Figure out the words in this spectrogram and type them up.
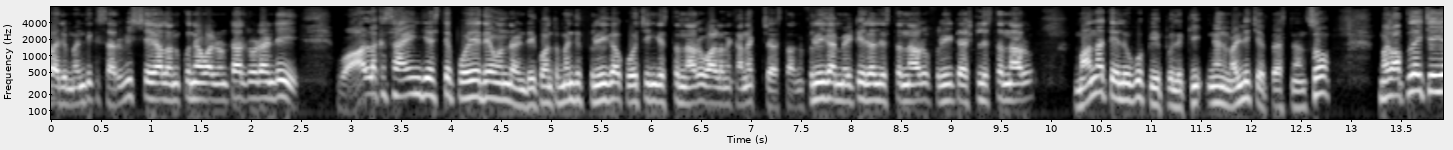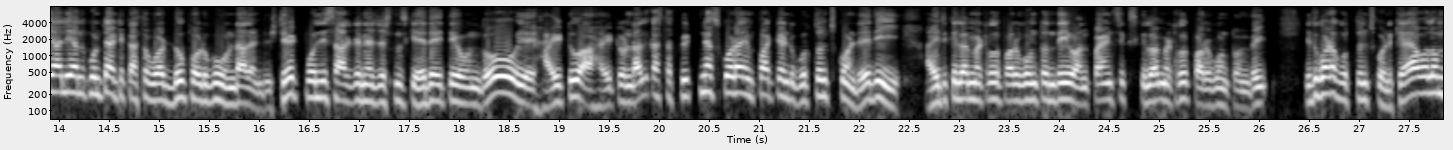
పది మందికి సర్వీస్ చేయాలనుకునే వాళ్ళు ఉంటారు చూడండి. వాళ్ళకి సాయం చేస్తే పోయేదే ఉందండి. కొంతమంది ఫ్రీగా కోచింగ్ ఇస్తున్నారు వాళ్ళని కనెక్ట్ చేస్తాను. ఫ్రీగా మెటీరియల్ ఇస్తున్నారు ఫ్రీ టెస్ట్లు ఇస్తున్నారు. మన తెలుగు పీపుల్కి నేను మళ్ళీ చెప్పేస్తున్నాను. సో మరి అప్లై చేయాలి అనుకుంటే అంటే కాస్త ఒడ్డు పొడుగు ఉండాలండి. స్టేట్ పోలీస్ ఆర్గనైజేషన్స్కి ఏదైతే ఉందో ఈ హైట్ ఆ హైట్ ఉండాలి. కాస్త ఫిట్నెస్ కూడా ఇంపార్టెంట్ గుర్తుంచుకోండి. ఇది ఐదు కిలోమీటర్ల పరుగు ఉంటుంది వన్ పాయింట్ సిక్స్ కిలోమీటర్ల పరుగు ఉంటుంది. ఇది కూడా గుర్తుంచుకోండి. కేవలం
